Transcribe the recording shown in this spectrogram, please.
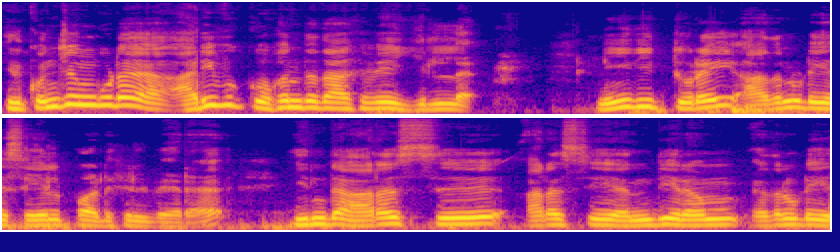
இது கொஞ்சம் கூட அறிவுக்கு உகந்ததாகவே இல்லை. நீதித்துறை அதனுடைய செயல்பாடுகள் வேற. இந்த அரசு அரசு எந்திரம் அதனுடைய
